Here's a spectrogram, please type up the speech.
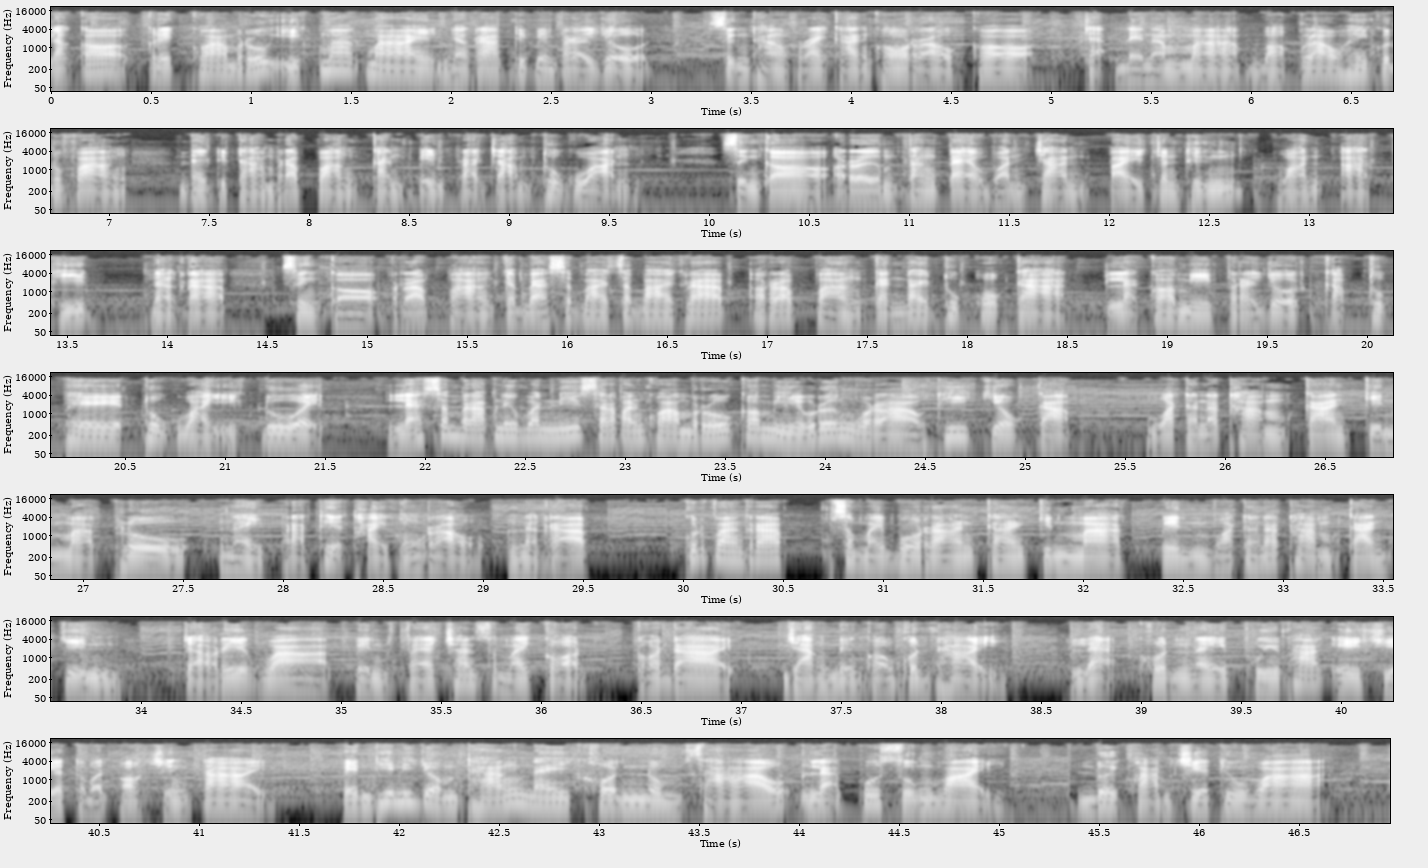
แล้วก็เกร็ดความรู้อีกมากมายนะครับที่เป็นประโยชน์ ซึ่งทางรายการของเราก็จะได้นำมาบอกเล่าให้คุณผู้ฟัง ได้ติดตามรับฟังกันเป็นประจำทุกวัน ซึ่งก็เริ่มตั้งแต่วันจันทร์ไปจนถึงวันอาทิตย์นะครับ ซึ่งก็รับฟังกันแบบสบายๆครับ รับฟังกันได้ทุกโอกาส และก็มีประโยชน์กับทุกเพศ ทุกวัยอีกด้วย และสำหรับในวันนี้สารพันความรู้ก็มีเรื่องราวที่เกี่ยวกับ วัฒนธรรมการกินหมากพลูในประเทศไทยของเรานะครับ คุณฟังครับ สมัยโบราณการกินหมากเป็นวัฒนธรรมการกิน จะเรียกว่าเป็นแฟชั่นสมัยก่อนก็ได้อย่างหนึ่งของคนไทย และคนในภูมิภาคเอเชียตะวันออกเฉียงใต้ เป็นที่นิยมทั้งในคนหนุ่มสาวและผู้สูงวัย ด้วยความเชื่อที่ว่า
